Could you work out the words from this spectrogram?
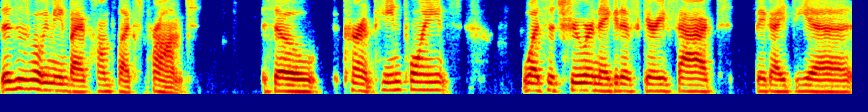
This is what we mean by a complex prompt. So current pain points, what's a true or negative scary fact, big idea,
